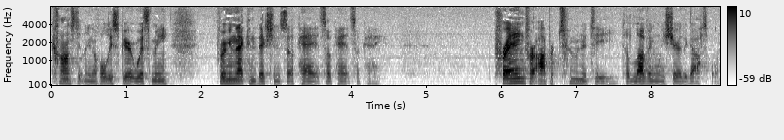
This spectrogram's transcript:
constantly the Holy Spirit with me, bringing that conviction it's okay, it's okay, it's okay. Praying for opportunity to lovingly share the gospel.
